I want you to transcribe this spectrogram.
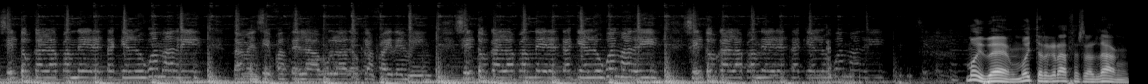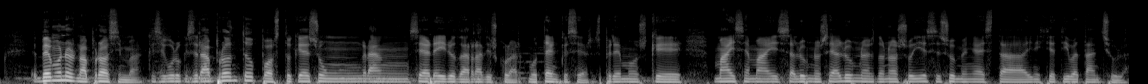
Se toca la pandereta que luego a Madrid, tamén se face la burla Se toca la pandereta que logo a Madrid. Moi ben, moitas grazas Aldán. Vémonos na próxima, que seguro que será pronto, posto que és un gran seareiro da radio escolar, como ten que ser. Esperemos que máis e máis alumnos e alumnas do noso IE se sumen a esta iniciativa tan chula.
